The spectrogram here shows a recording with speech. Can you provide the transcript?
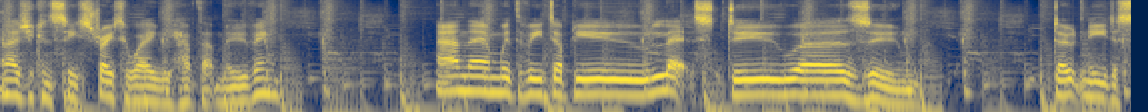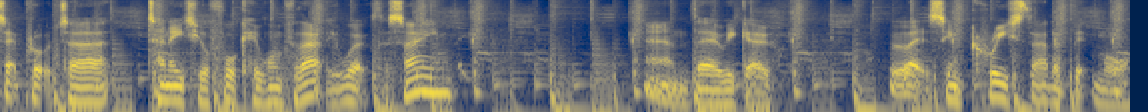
and as you can see straight away we have that moving. And then with the VW, let's do uh, zoom. Don't need a separate uh, 1080 or 4K one for that, it works the same. And there we go. Let's increase that a bit more.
